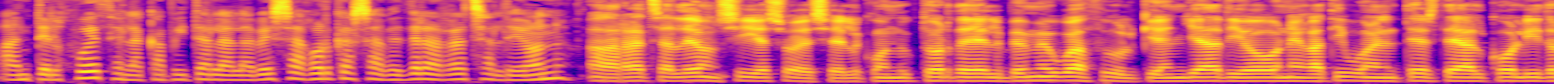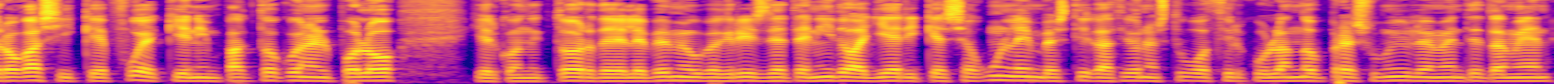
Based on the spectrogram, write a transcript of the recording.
ante el juez en la capital alavesa, Gorka Saavedra, Rachaldeón. A Rachaldeón, sí, eso es. El conductor del BMW azul, quien ya dio negativo en el test de alcohol y drogas y que fue quien impactó con el polo, y el conductor del BMW gris detenido ayer y que según la investigación estuvo circulando presumiblemente también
